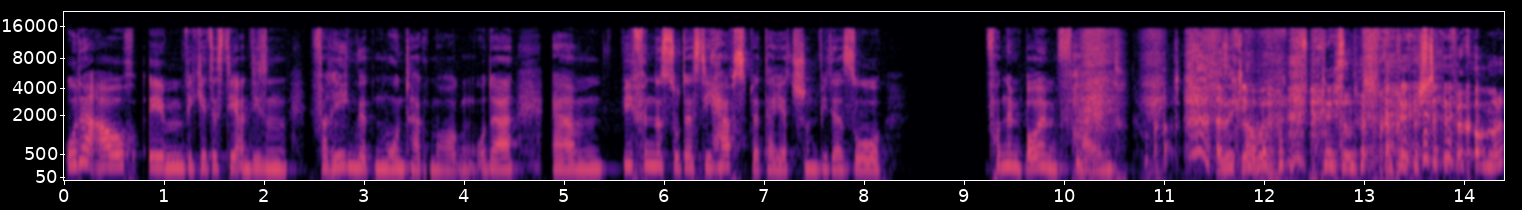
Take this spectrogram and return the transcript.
Oder auch eben, wie geht es dir an diesem verregneten Montagmorgen? Oder ähm, wie findest du, dass die Herbstblätter jetzt schon wieder so von den Bäumen fallen? Oh Gott. Also ich glaube, wenn ich so eine Frage gestellt bekommen würde.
